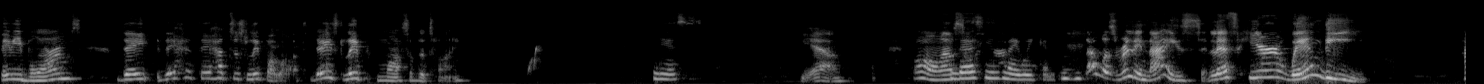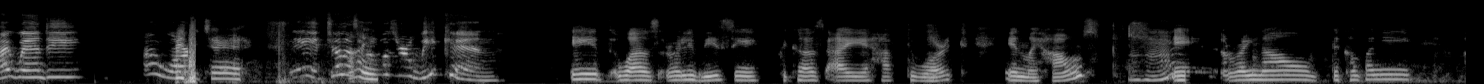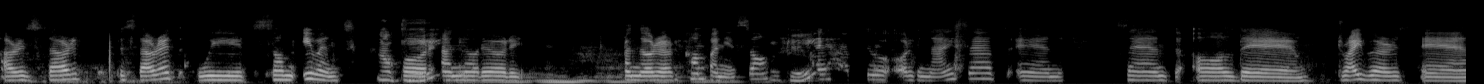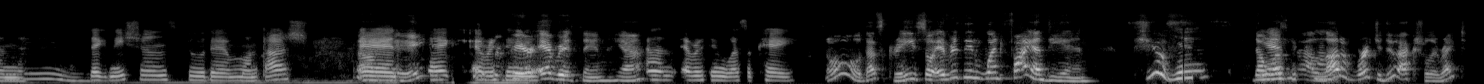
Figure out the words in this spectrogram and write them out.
baby borns, they they have they have to sleep a lot. They sleep most of the time. Yes, Yeah. Oh, that's that is my weekend. That was really nice. Let's hear Wendy. Hi, Wendy. Are you? teacher. Hey, tell us, Hi. how was your weekend? It was really busy because I have to work in my house. Mm-hmm. And right now, the company are start, started with some events for another another company. So Okay. I have to organize it and send all the drivers and technicians to the montage and Okay. check To prepare everything, yeah. and everything was okay. Oh, that's great. So everything went fine at the end. Phew. Yes. That yes, was a lot of work to do, actually, right?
